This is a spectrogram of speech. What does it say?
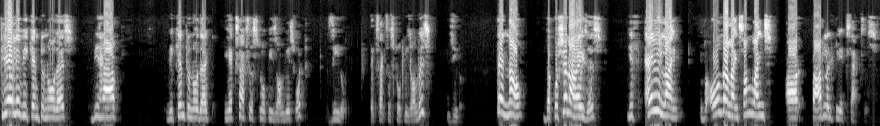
Clearly we came to know that we have, we came to know that x-axis slope is always what? 0. x-axis slope is always 0. Then now the question arises if any line, if all the lines, some lines are parallel to x-axis.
